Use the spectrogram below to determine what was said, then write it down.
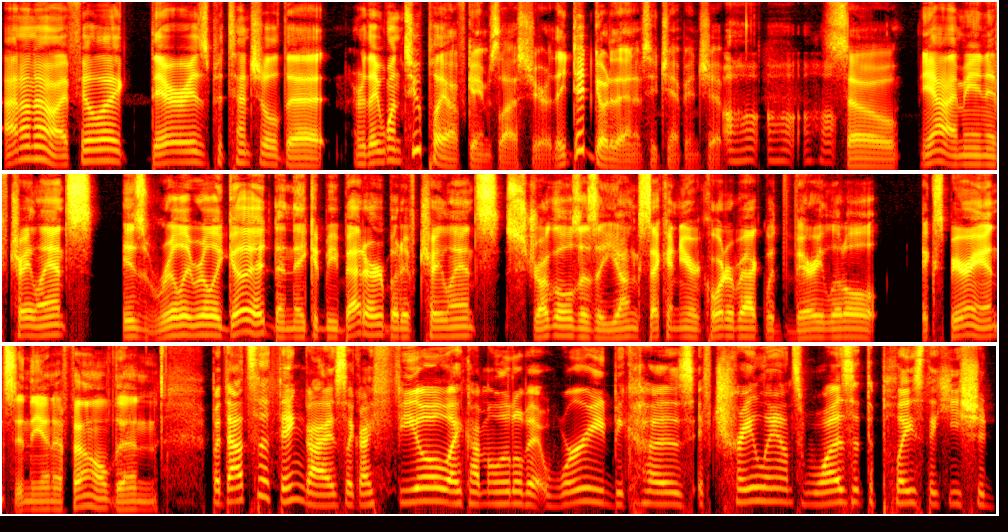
I don't know. I feel like there is potential that, or they won two playoff games last year. They did go to the NFC Championship. Uh huh. Uh huh. So yeah, I mean, if Trey Lance is really, really good, then they could be better. But if Trey Lance struggles as a young second-year quarterback with very little experience in the NFL, then But that's the thing, guys. Like, I feel like I'm a little bit worried because if Trey Lance was at the place that he should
